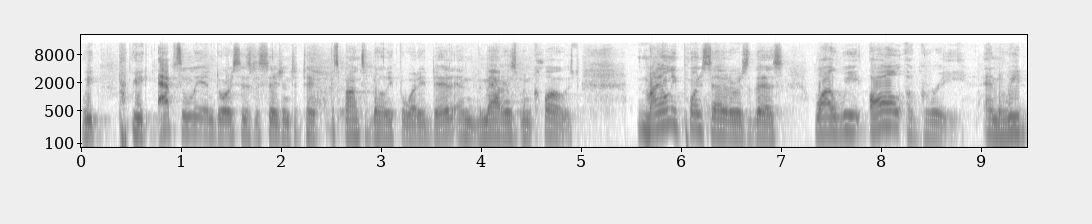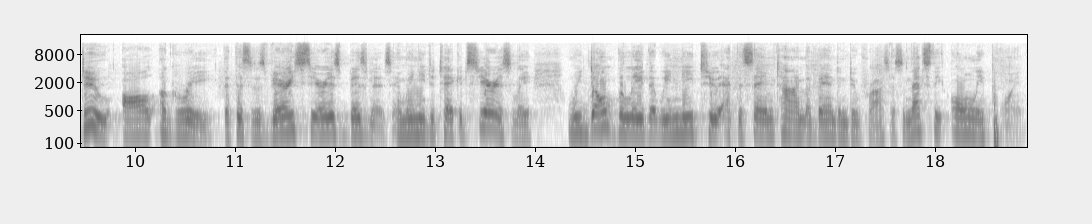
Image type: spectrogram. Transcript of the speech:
we, we absolutely endorse his decision to take responsibility for what he did, and the matter has been closed. My only point, Senator, is this. While we all agree, and we do all agree, that this is very serious business and we need to take it seriously, we don't believe that we need to, at the same time, abandon due process. And that's the only point.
